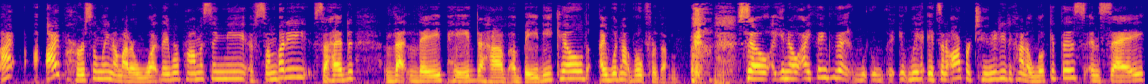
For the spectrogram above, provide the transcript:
I, I personally, no matter what they were promising me, if somebody said that they paid to have a baby killed, I would not vote for them. so, you know, I think that we, it's an opportunity to kind of look at this and say,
